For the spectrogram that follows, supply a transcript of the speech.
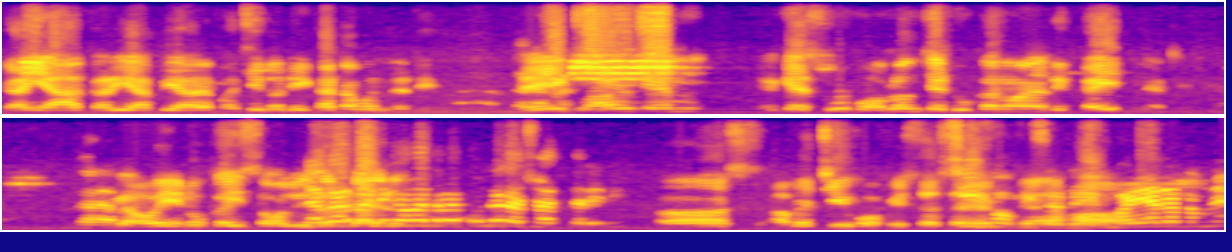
કે અહીંયા આ કરી આપી આવે પછી તો દેખાતા પણ નથી. એક વાર કેમ કે શું પ્રોબ્લેમ છે દુકાનમાં કઈ જ નથી. હવે એનું કઈ સોલ્યુશન નગરપાલિકામાં તમે કોને રજૂઆત કરી? હતી આપણે ચીફ ઓફિસર ચીફ ઓફિસર મળ્યા હતા તમને?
